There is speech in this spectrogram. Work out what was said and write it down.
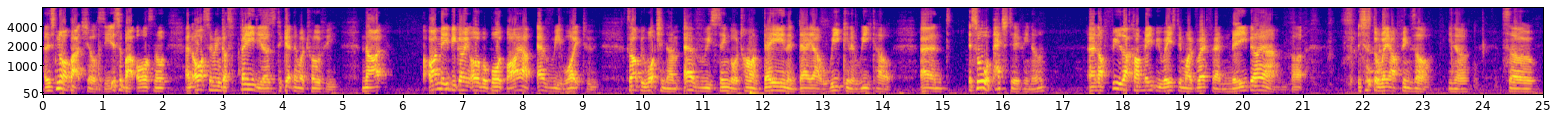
and it's not about Chelsea. It's about Arsenal and Arsene Wenger's failures to get them a trophy. Now, I may be going overboard, but I have every right to. Because I'll be watching them every single time, day in and day out, week in and week out. And it's all repetitive, you know? And I feel like I may be wasting my breath, and maybe I am, but it's just the way how things are, you know? So, so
